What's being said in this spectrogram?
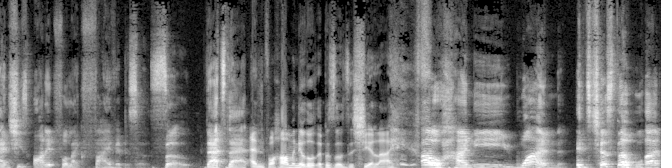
and she's on it for like five episodes. So that's that. And for how many of those episodes is she alive? Oh, honey, one. It's just the one.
